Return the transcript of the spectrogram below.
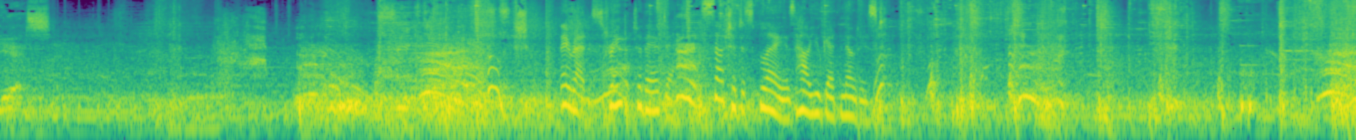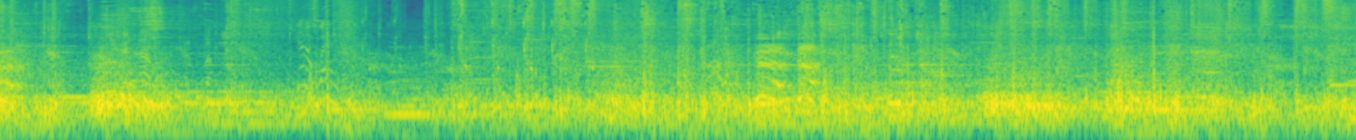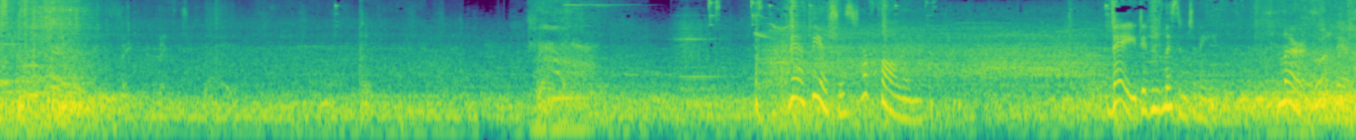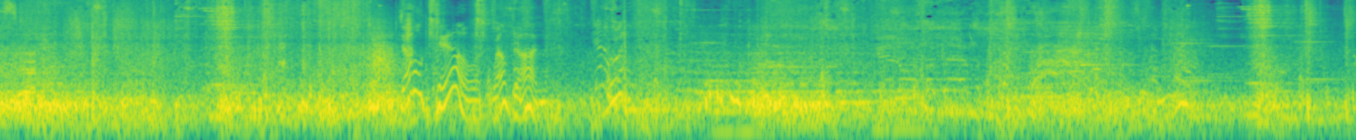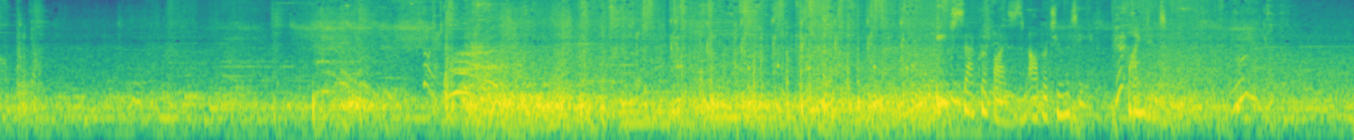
Yes. Foolish. They ran straight to their death. Such a display is how you get noticed. Fiercest have fallen. They didn't listen to me. Learn from their mistakes. Double kill. Well done. Opportunity. Find it.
